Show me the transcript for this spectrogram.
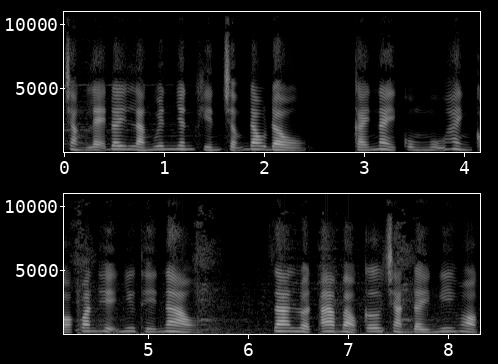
chẳng lẽ đây là nguyên nhân khiến chấm đau đầu? Cái này cùng ngũ hành có quan hệ như thế nào? Gia luật A Bảo Cơ tràn đầy nghi hoặc,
